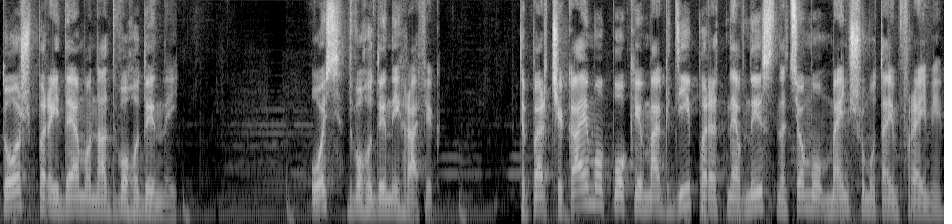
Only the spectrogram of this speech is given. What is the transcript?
тож перейдемо на 2-годинний. Ось 2-годинний графік. Тепер чекаємо, поки MACD перетне вниз на цьому меншому таймфреймі.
